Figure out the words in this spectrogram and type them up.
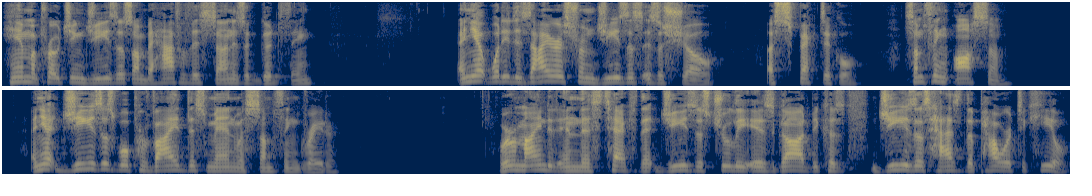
him approaching Jesus on behalf of his son is a good thing. And yet, what he desires from Jesus is a show, a spectacle, something awesome, and yet, Jesus will provide this man with something greater. We're reminded in this text that Jesus truly is God because Jesus has the power to heal.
